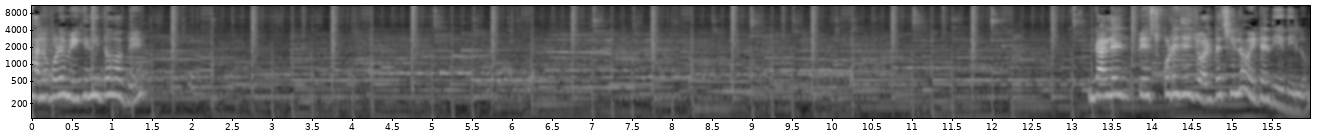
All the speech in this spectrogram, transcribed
ভালো করে মেখে নিতে হবে। ডালের পেস্ট করে যে জলটা ছিল ওইটা দিয়ে দিলাম।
